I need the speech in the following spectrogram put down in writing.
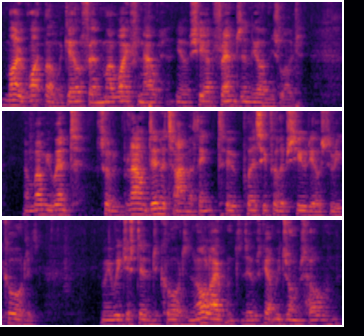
my wife, well, my girlfriend, my wife now, you know, she had friends in the Orange Lodge. And when we went sort of around dinner time, I think, to Percy Phillips Studios to record it, I mean, we just did the recording, and all I wanted to do was get my drums home and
